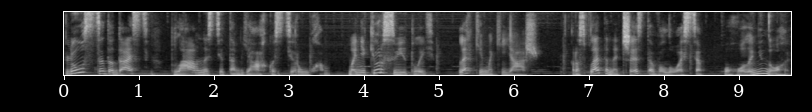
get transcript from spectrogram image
Плюс це додасть плавності та м'якості рухам. Манікюр світлий, легкий макіяж, розплетене чисте волосся, оголені ноги.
